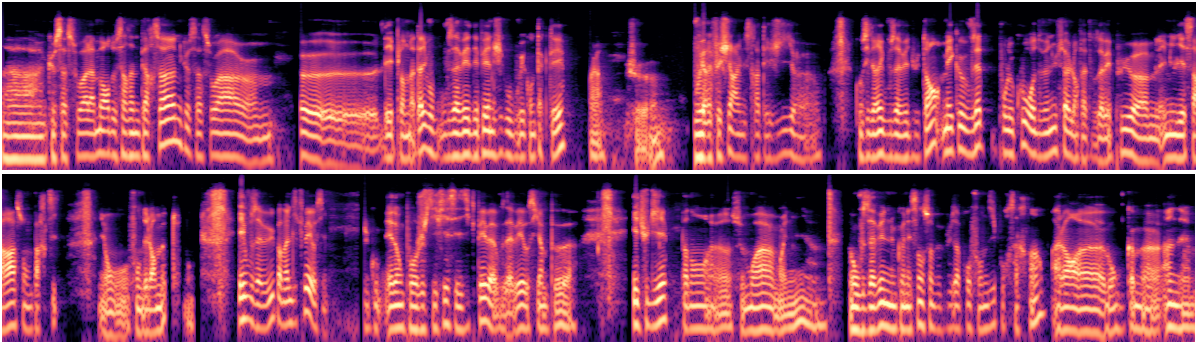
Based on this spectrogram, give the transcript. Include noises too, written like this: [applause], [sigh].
Euh, que ça soit la mort de certaines personnes, que ça soit euh, des plans de bataille. Vous, avez des PNJ que vous pouvez contacter. Voilà. Vous pouvez réfléchir à une stratégie, euh, considérer que vous avez du temps, mais que vous êtes pour le coup redevenu seul en fait. Vous avez plus euh, Émilie et Sarah sont partis et ont fondé leur meute. Et vous avez eu pas mal d'XP aussi. Du coup. Et donc pour justifier ces XP, bah, vous avez aussi un peu euh, étudié pendant euh, ce mois, mois et demi. euh. Donc vous avez une connaissance un peu plus approfondie pour certains. Alors euh, bon, comme euh, un, euh,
